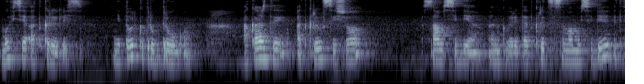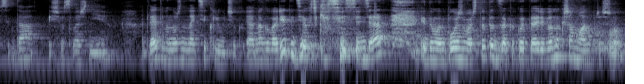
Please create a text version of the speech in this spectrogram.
мы все открылись не только друг другу, а каждый открылся еще сам себе. Она говорит, открыться самому себе — это всегда еще сложнее. А для этого нужно найти ключик. И она говорит, и девочки все сидят и думают, боже мой, что тут за какой-то ребенок-шаман пришел.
